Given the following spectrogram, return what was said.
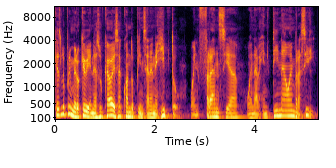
¿Qué es lo primero que viene a su cabeza cuando piensan en Egipto, o en Francia, o en Argentina, o en Brasil?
